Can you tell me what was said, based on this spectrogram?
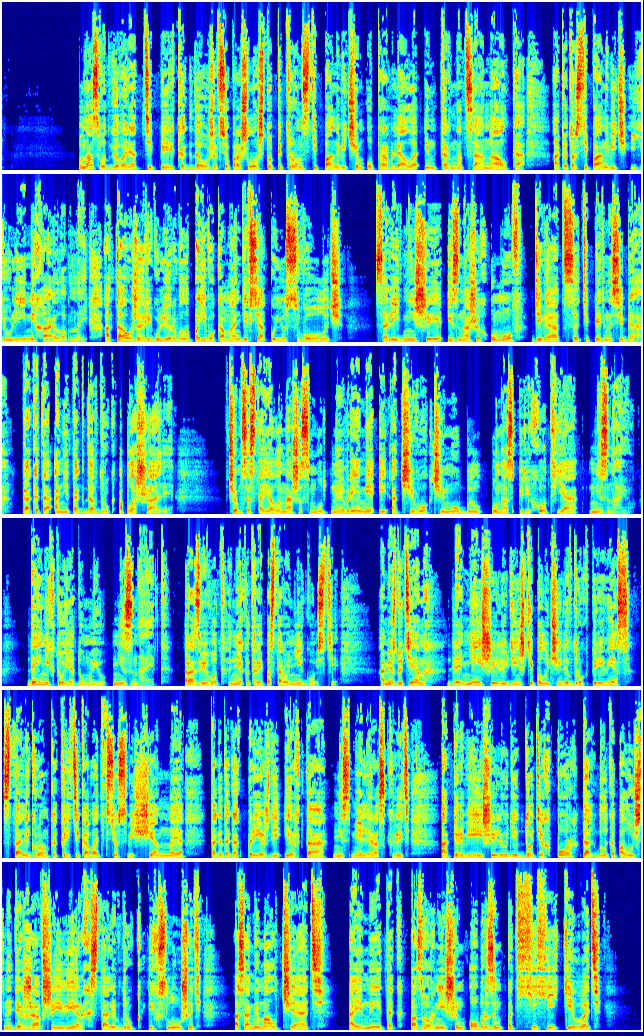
У нас вот говорят теперь, когда уже все прошло, что Петром Степановичем управляла интернационалка, а Петр Степанович — Юлией Михайловной, а та уже регулировала по его команде всякую сволочь, Солиднейшие из наших умов девятся теперь на себя. Как это они тогда вдруг оплошали? В чем состояло наше смутное время и от чего к чему был у нас переход, я не знаю. Да и никто, я думаю, не знает. Разве вот некоторые посторонние гости. А между тем, дряннейшие людишки получили вдруг перевес, стали громко критиковать все священное, тогда как прежде и рта не смели раскрыть, а первейшие люди, до тех пор так благополучно державшие верх, стали вдруг их слушать, а сами молчать, а иные так позорнейшим образом подхихикивать,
